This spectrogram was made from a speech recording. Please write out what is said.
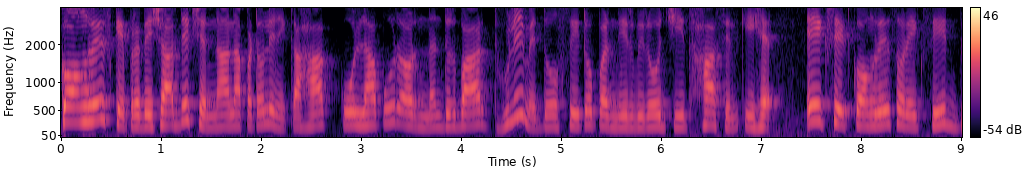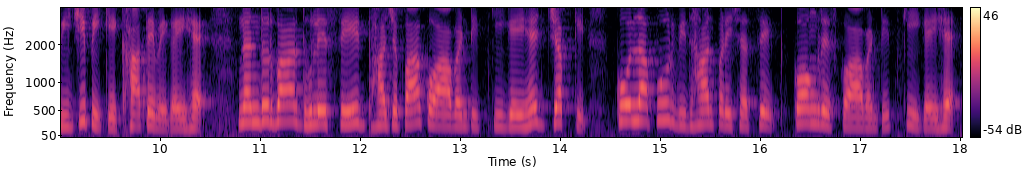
कांग्रेस के प्रदेशाध्यक्ष नाना पटोले ने कहा, कोल्हापुर और नंदुरबार धुले में दो सीटों पर निर्विरोध जीत हासिल की है। एक सीट कांग्रेस और एक सीट बीजेपी के खाते में गई है। नंदुरबार धुले सीट भाजपा को आवंटित की गई है, जबकि कोल्हापुर विधान परिषद सीट कांग्रेस को आवंटित की गई है।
